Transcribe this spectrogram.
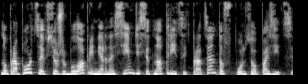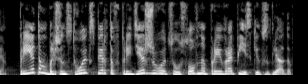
Но пропорция все же была примерно 70 на 30% в пользу оппозиции. При этом большинство экспертов придерживаются условно проевропейских взглядов.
